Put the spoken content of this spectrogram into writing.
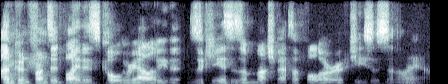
I'm confronted by this cold reality that Zacchaeus is a much better follower of Jesus than I am.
